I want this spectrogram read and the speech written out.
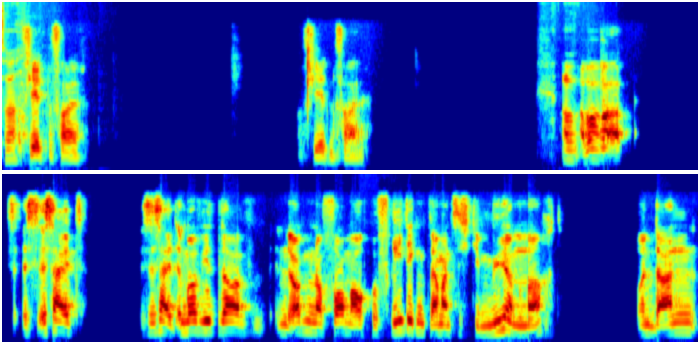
So. Auf jeden Fall. Auf jeden Fall. Aber, aber es ist halt, es ist halt immer wieder in irgendeiner Form auch befriedigend, wenn man sich die Mühe macht und dann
